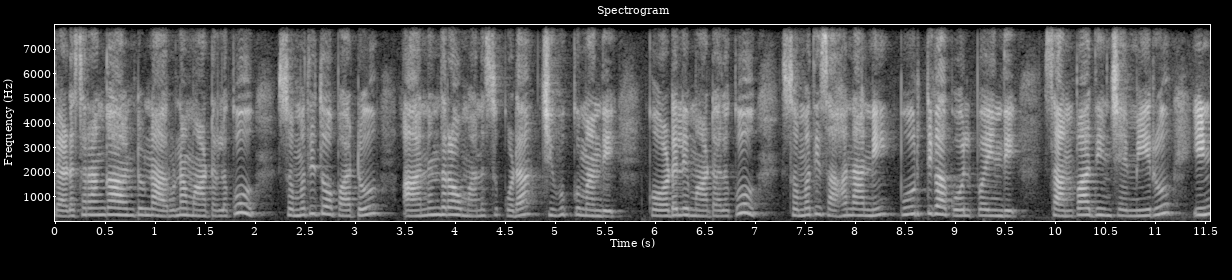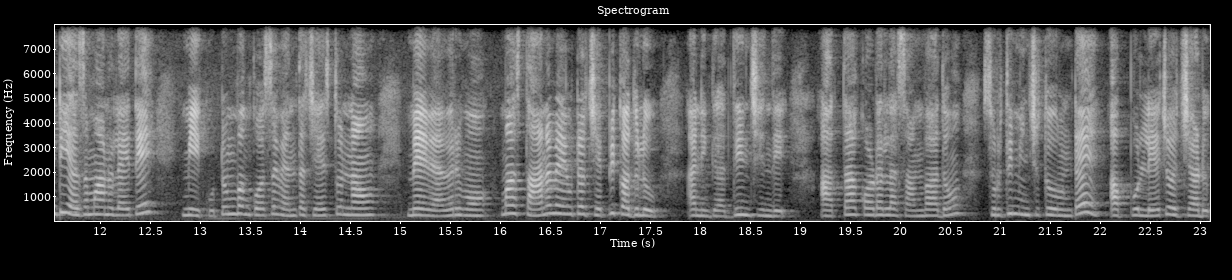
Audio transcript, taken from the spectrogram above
పెడసరంగా అంటున్న అరుణ మాటలకు సుమతితో పాటు ఆనందరావు మనసు కూడా చివుక్కుమంది. కోడలి మాటలకు సుమతి సహనాన్ని పూర్తిగా కోల్పోయింది. సంపాదించే మీరు ఇంటి యజమానులైతే మీ కుటుంబం కోసం ఎంత చేస్తున్నాం? మేమెవరిమో మా స్థానం ఏమిటో చెప్పి కదులు అని గద్దించింది. అత్తాకోడళ్ళ సంవాదం శృతి మించుతూ ఉంటే అప్పుడు లేచొచ్చాడు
